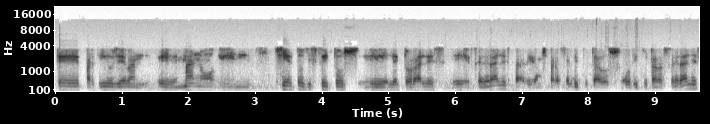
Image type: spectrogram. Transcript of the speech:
qué partidos llevan eh, mano en ciertos distritos eh, electorales eh, federales para digamos para ser diputados o diputadas federales.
